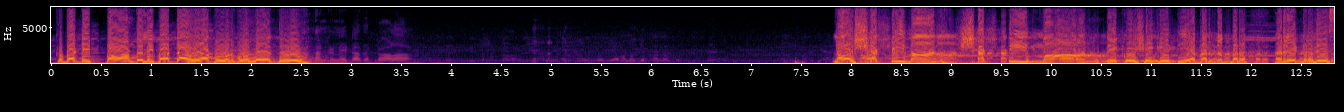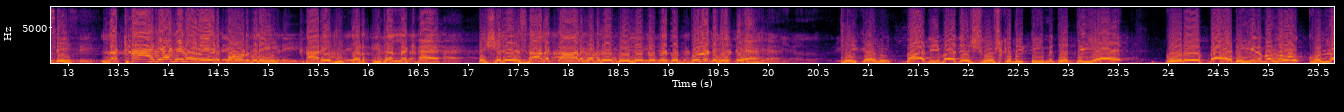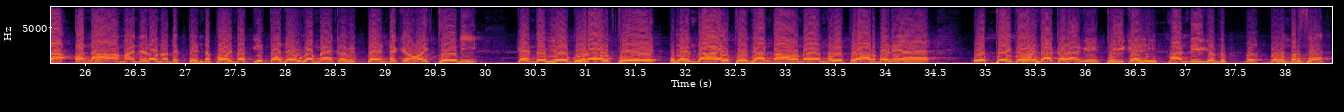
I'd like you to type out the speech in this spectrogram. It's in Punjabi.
ਕਬੱਡੀ ਪਾਉਣ ਦੇ ਲਈ ਵਾਧਾ ਹੋਇਆ ਬੋਲ ਬੋਲ ਲੈਣ ਦਿਓ। ਕੈਨੇਡਾ ਤੇ ਕਾਲਾ ਲਓ ਸ਼ਕਤੀਮਾਨ ਸ਼ਕਤੀਮਾਨ। ਨੇ ਕੋਸ਼ਿਸ਼ ਕੀਤੀ ਹੈ ਪਰ ਨੰਬਰ ਰੇਡਰ ਦੇ ਸੇ। ਆ ਗਿਆ ਕਹਿੰਦੇ ਰੇਡ ਪਾਉਣ ਦੇ ਲਈ? ਖਾਰੇ ਦੀ ਧਰਤੀ ਦਾ ਲੱਖਾ ਹੈ। ਪਿਛਲੇ ਸਾਲ ਕਾਲਗੜ੍ਹ ਦੇ ਮੇਲੇ ਤੋਂ ਕਹਿੰਦੇ ਬੁਲਟ ਜਿੱਤਿਆ ਠੀਕ ਹੈ ਜੀ। ਬਾਜੀ ਬਾਜੀ, ਸ਼ੁਸ਼ਕ ਦੀ ਟੀਮ ਜਿੱਤੀ ਹੈ। ਗੁਰੂ ਬਹਿਰੀਨ ਵੱਲੋਂ ਖੁੱਲਾ ਇਨਾਮ ਹੈ ਜਿਹੜਾ ਉਹਨਾਂ ਦੇ ਪਿੰਡ ਪਹੁੰਚਦਾ ਕੀਤਾ ਜਾਊਗਾ। ਮੈਂ ਕਿਹਾ ਵੀ ਪਿੰਡ ਕਿਉਂ ਇੱਥੇ ਨਹੀਂ? ਕਹਿੰਦੇ ਵੀ ਉਹ ਗੋਰਾ ਉੱਥੇ ਰਹਿੰਦਾ ਹੈ, ਉੱਥੇ ਜਾਂਦਾ ਆਉਂਦਾ ਹੈ, ਮੋਹ ਪਿਆਰ ਬਣਿਆ ਹੈ। ਉੱਥੇ ਹੀ ਪਹੁੰਚਦਾ ਕਰਾਂਗੇ। ਠੀਕ ਹੈ ਜੀ। ਹਾਂਜੀ ਗੁਰ- ਸਿੰਘ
